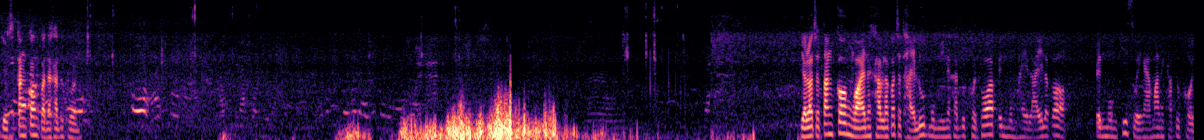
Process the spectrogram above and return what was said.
เดี๋ยวจะตั้งกล้องก่อนนะครับ ทุกคน ดี๋ยวเราจะตั้งกล้องไว้นะครับ แล้วก็จะถ่ายรูปมุมนี้นะครับ ทุกคนเพราะว่าเป็นมุมไฮไลท์แล้วก็เป็นมุมที่สวยงามมากเลยครับ ทุกคน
